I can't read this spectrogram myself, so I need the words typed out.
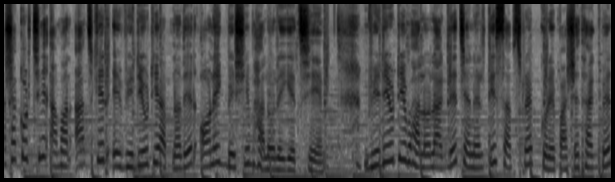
আশা করছি আমার আজকের এই ভিডিওটি আপনাদের অনেক বেশি ভালো লেগেছে। ভিডিওটি ভালো লাগলে চ্যানেলটি সাবস্ক্রাইব করে পাশে থাকবেন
